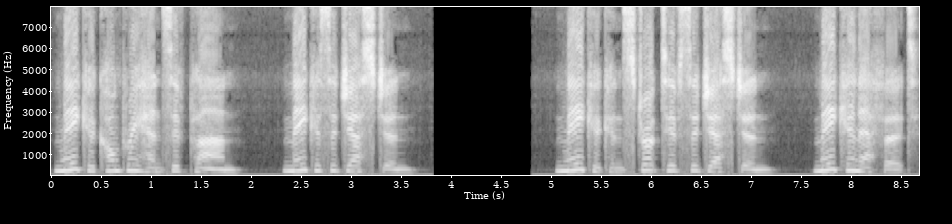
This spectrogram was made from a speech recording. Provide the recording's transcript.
Make a comprehensive plan. Make a suggestion. Make a constructive suggestion. Make an effort.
